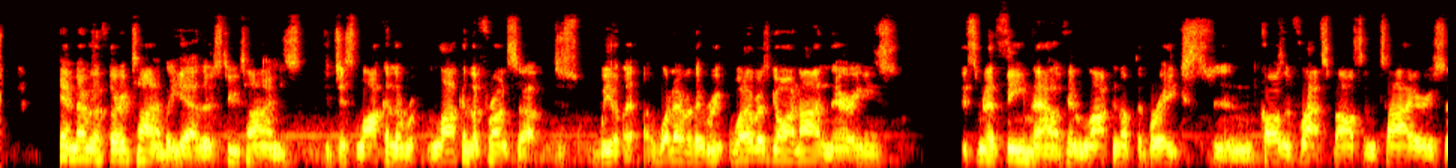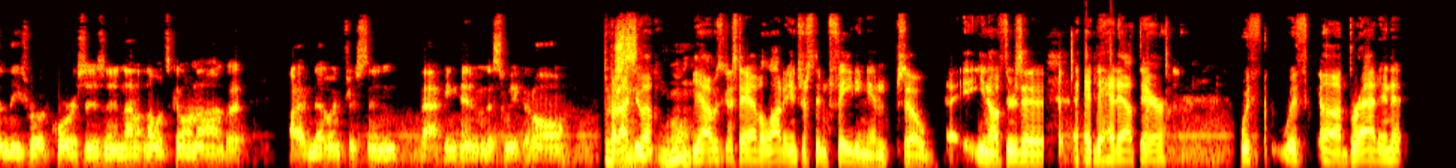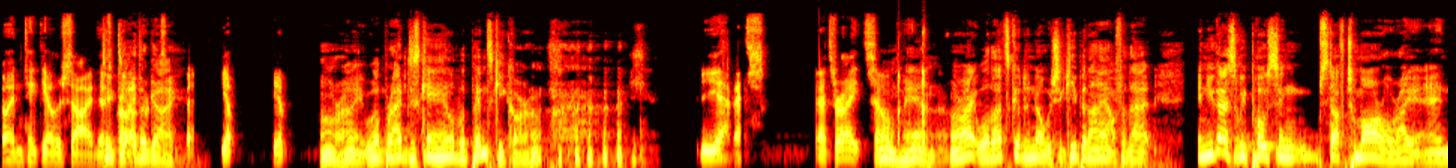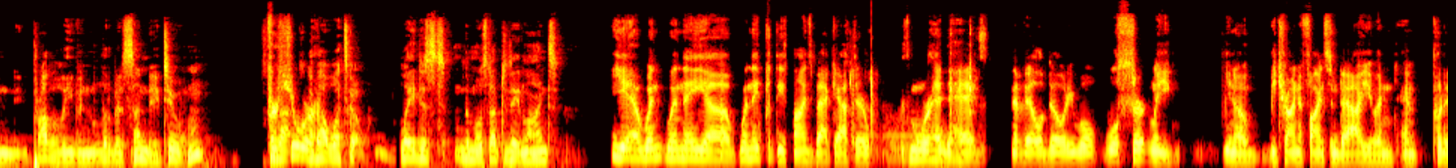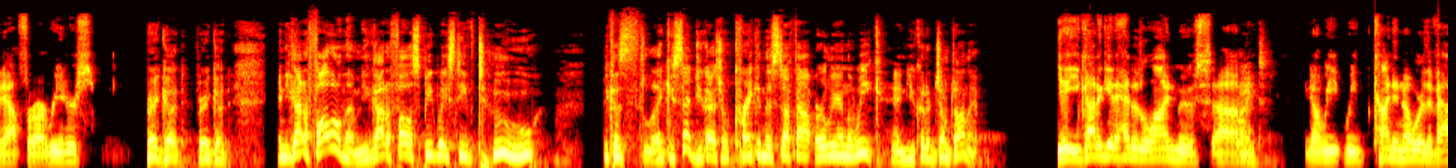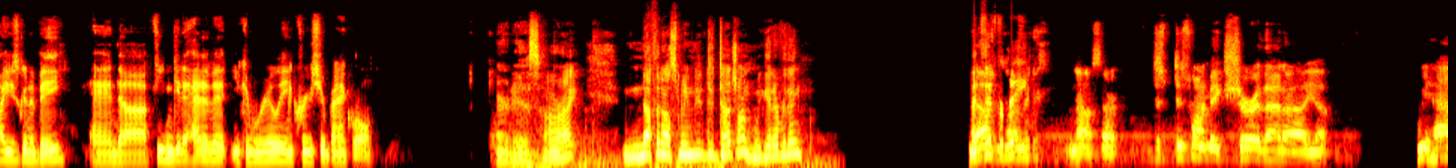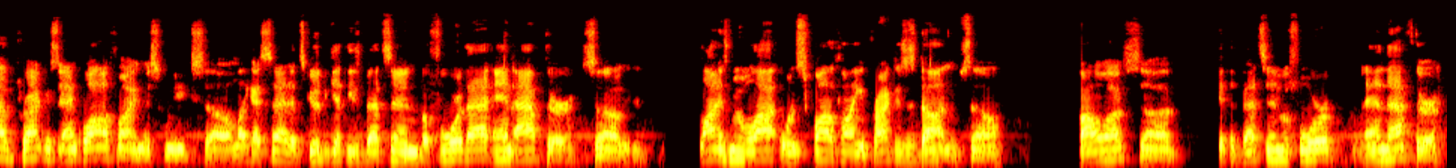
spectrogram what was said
Can't remember the third time, but yeah, those two times just locking the locking the fronts up, just wheel whatever the whatever's going on there. He's it's been a theme now of him locking up the brakes and causing flat spots in the tires in these road courses, and I don't know what's going on, but I have no interest in backing him this week at all. But I do have- Yeah, I was going to say I have a lot of interest in fading him. So, uh, you know, if there's a head to head out there with with uh, Brad in it, go ahead and take the other side. That's Take the other guy. Yep. Yep. All right. Well, Brad just can't handle the Penske car, huh? Yeah, that's that's right. So, oh man. All right. Well, that's good to know. We should keep an eye out for that. And you guys will be posting stuff tomorrow, right? And probably even a little bit Sunday too. Hmm? for about, sure. About what's go latest, the most up to date lines. yeah, when when they uh when they put these lines back out there with more head to heads and availability, we'll we'll certainly you know be trying to find some value and and put it out for our readers. Very good. Very good. And you got to follow them. You got to follow Speedway Steve too, because like you said, you guys were cranking this stuff out earlier in the week, and you could have jumped on it. Yeah, you got to get ahead of the line moves. Um, right. you know, we we kind of know where the value is going to be, and uh, if you can get ahead of it, you can really increase your bankroll. There it is. All right. Nothing else we need to touch on. We get everything. That's No, it for me. make- no, sorry. Just just want to make sure that uh, yeah, we have practice and qualifying this week. So, like I said, it's good to get these bets in before that and after. So, lines move a lot once qualifying and practice is done. So, follow us. Uh, get the bets in before and after.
